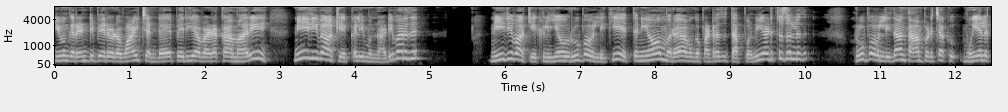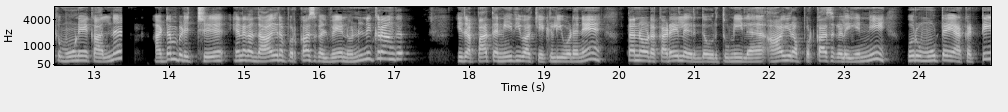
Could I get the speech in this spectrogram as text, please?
இவங்க ரெண்டு பேரோட வாய்ச்சண்டை பெரிய வழக்கா மாதிரி நீதி வாக்கிய களி முன்னாடி வருது. நீதி வாக்கிய கிளியும் ரூபவல்லிக்கு எத்தனையோ முறை அவங்க பண்ணுறது தப்புன்னு எடுத்து சொல்லுது. ரூபவல்லி தான் தான் பிடிச்சா கு- முயலுக்கு மூணே கால்னு அடம் பிடிச்சு எனக்கு அந்த ஆயிரம் பொற்காசுகள் வேணும்னு நிற்கிறாங்க இதை பார்த்த நீதி வாக்கிய கிளி உடனே தன்னோட கடையில் இருந்த ஒரு துணியில் ஆயிரம் பொற்காசுகளை எண்ணி ஒரு மூட்டையாக கட்டி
